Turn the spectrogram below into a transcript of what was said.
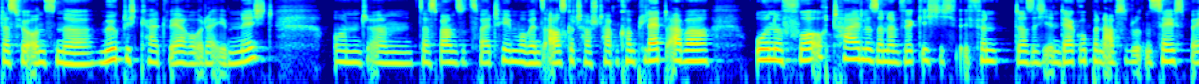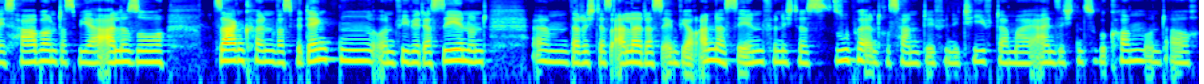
das für uns eine Möglichkeit wäre oder eben nicht. Und ähm, das waren so zwei Themen, wo wir uns ausgetauscht haben, komplett aber ohne Vorurteile, sondern wirklich, ich, ich finde, dass ich in der Gruppe einen absoluten Safe Space habe und dass wir alle so sagen können, was wir denken und wie wir das sehen. Und ähm, dadurch, dass alle das irgendwie auch anders sehen, finde ich das super interessant, definitiv da mal Einsichten zu bekommen und auch,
